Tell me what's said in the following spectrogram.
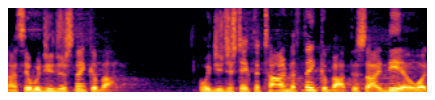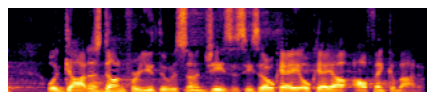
And I said, Would you just think about it? Would you just take the time to think about this idea, what, what God has done for you through his son Jesus? He said, Okay, okay, I'll, I'll think about it.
